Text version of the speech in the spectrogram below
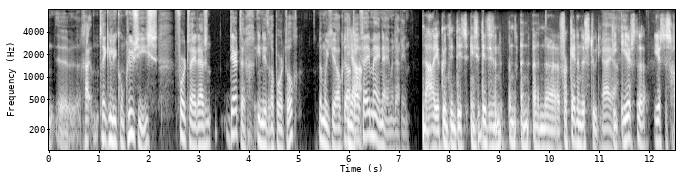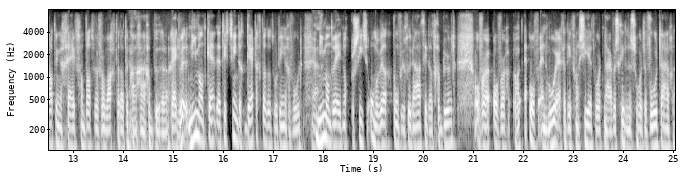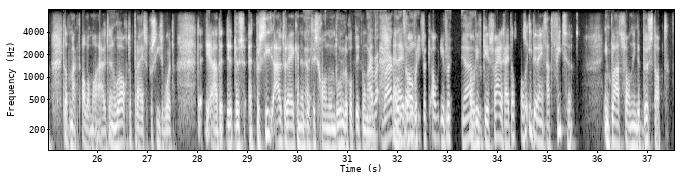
ga- trekken jullie conclusies voor 2030 in dit rapport, toch? Dan moet je ook de Ja. OV meenemen daarin. Nou, je kunt in dit, in, dit is een, een, een, een eh, verkennende studie. Ja, ja. Die eerste, eerste schattingen geeft van wat we verwachten dat er kan gaan gebeuren. Kijk, we- niemand kent, het is 2030 dat het wordt ingevoerd. Niemand weet nog precies onder welke configuratie dat gebeurt. Of, er, of, er, of en hoe er gedifferentieerd wordt naar verschillende soorten voertuigen. Dat maakt allemaal uit. En hoe hoog de prijs precies wordt. De- ja, de- de- dus het precies uitrekenen, dat is gewoon ondoenlijk op dit moment. Maar waar, waar en komt even dan... over die, ver- over die, over die verkeersveiligheid. Als iedereen gaat fietsen, in plaats van in de bus stapt.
